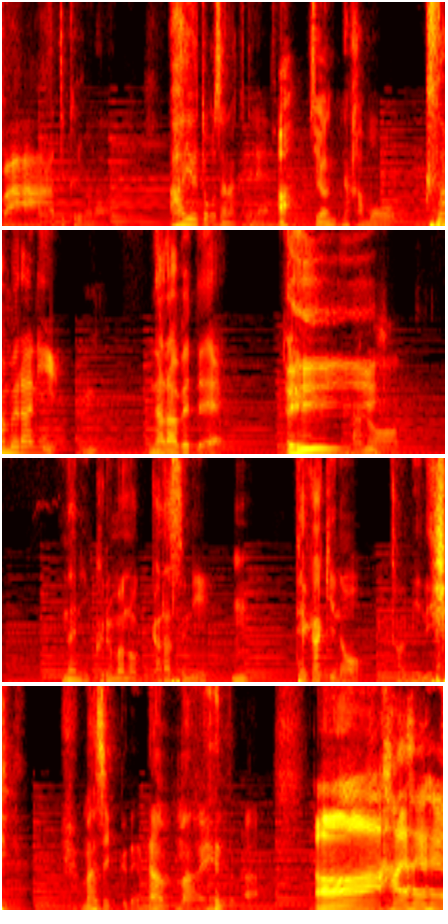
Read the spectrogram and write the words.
バーって車並んでああいうとこじゃなくてあ違うんだ。なんかもう草むらに並べて、ええあの何？車のガラスにうん。手書きの紙に マジックで何万円とか。ああはいはいはいはい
